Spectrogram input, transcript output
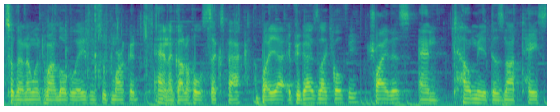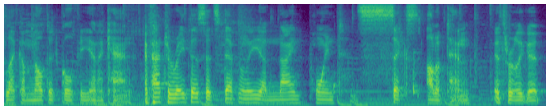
So then I went to my local Asian supermarket and I got a whole six pack. But yeah, if you guys like kulfi, try this and tell me it does not taste like a melted kulfi in a can. If I had to rate this, it's definitely a 9.6 out of 10. It's really good.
